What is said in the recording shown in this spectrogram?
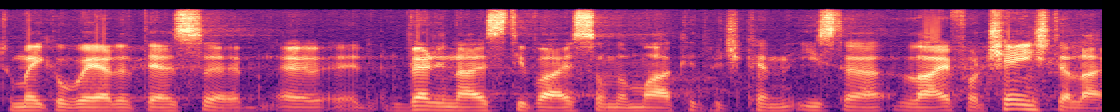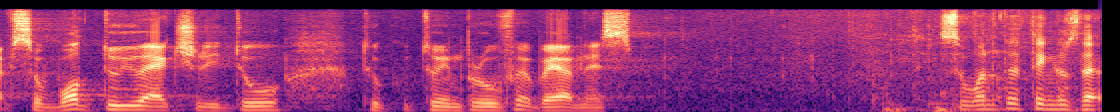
to make aware that there's a, a, a very nice device on the market which can ease their life or change their life. So what do you actually do to, to improve awareness? So one of the things that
